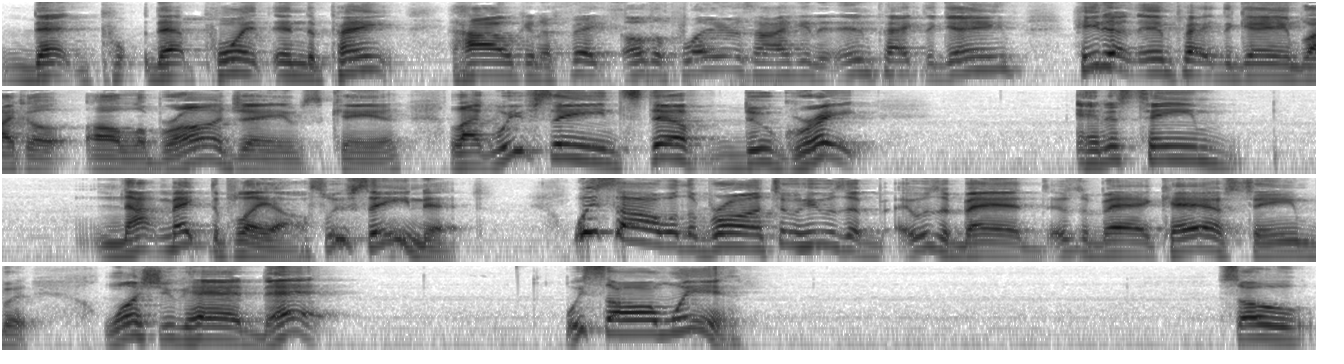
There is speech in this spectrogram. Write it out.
that that point in the paint, how it can affect other players, how it can impact the game. He doesn't impact the game like a, a LeBron James can. Like we've seen Steph do great, and his team not make the playoffs. We've seen that. We saw with LeBron too. He was a it was a bad it was a bad Cavs team, but once you had that, we saw him win. So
